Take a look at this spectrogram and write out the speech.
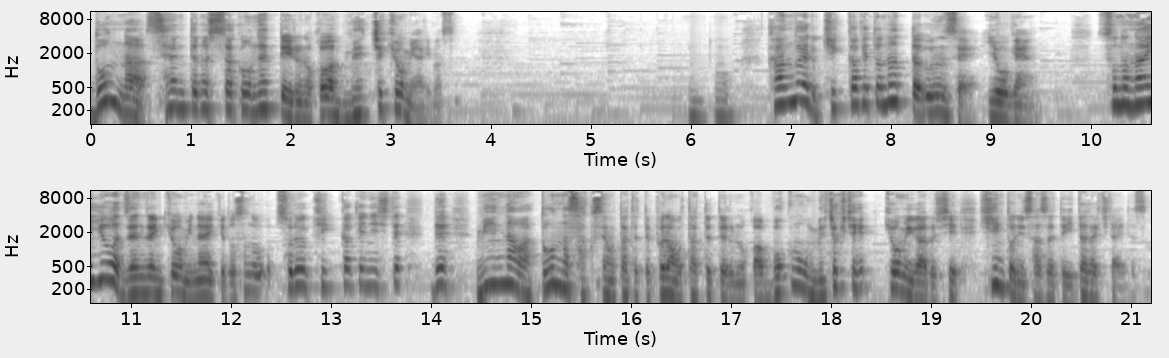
どんな先手の施策を練っているのかはめっちゃ興味あります。うん考えるきっかけとなった運勢予言。その内容は全然興味ないけどそのそれをきっかけにしてでみんなはどんな作戦を立ててプランを立ててるのか僕もめちゃくちゃ興味があるしヒントにさせていただきたいです。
